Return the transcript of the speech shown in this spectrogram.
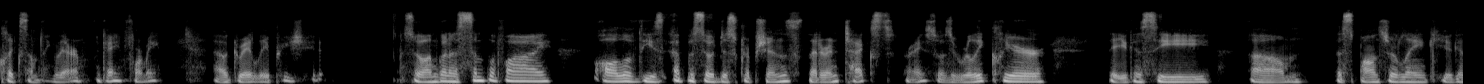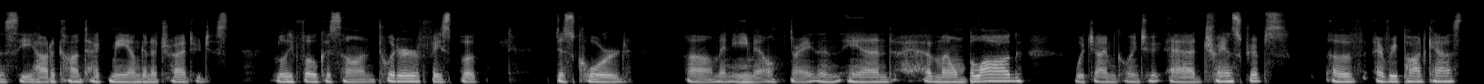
click something there, okay, for me. I would greatly appreciate it. So I'm going to simplify all of these episode descriptions that are in text, right? So it's really clear that you can see um, the sponsor link. You can see how to contact me. I'm going to try to just really focus on Twitter, Facebook, Discord, um, and email, right? And and I have my own blog, which I'm going to add transcripts of every podcast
